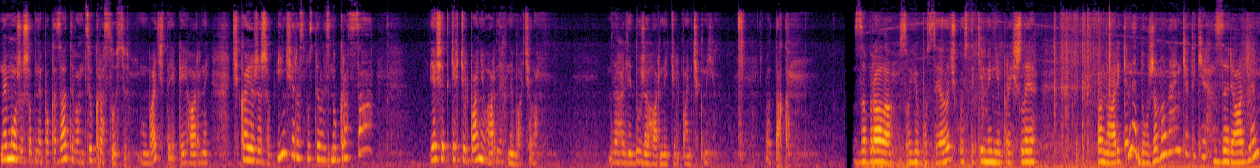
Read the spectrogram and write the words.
Не можу, щоб не показати вам цю красусю. Бачите, який гарний. Чекаю вже, щоб інші розпустились. Ну, краса. Я ще таких тюльпанів гарних не бачила. Взагалі дуже гарний тюльпанчик мій. Отак. Забрала свою посилочку. Ось такі мені прийшли фонарики. Не дуже маленькі, такі з зарядним.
